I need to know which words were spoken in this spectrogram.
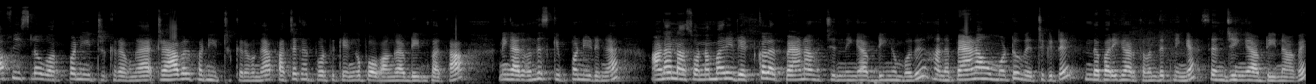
ஆஃபீஸில் ஒர்க் பண்ணிகிட்ருக்கிறவங்க ட்ராவல் பண்ணிகிட்ருக்கிறவங்க பச்சை கற்பூரத்துக்கு எங்கே போவாங்க அப்படின்னு பார்த்தா நீங்கள் அதை வந்து ஸ்கிப் பண்ணிவிடுங்க ஆனால் நான் சொன்ன மாதிரி ரெட் கலர் பேனா வச்சுருந்தீங்க அப்படிங்கும்போது அந்த பேனாவை மட்டும் வச்சுக்கிட்டு இந்த பரிகாரத்தை வந்துட்டு நீங்கள் செஞ்சீங்க அப்படின்னாவே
